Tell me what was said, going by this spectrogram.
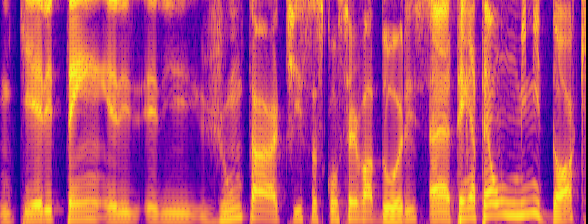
em que ele tem. Ele, ele junta artistas conservadores. É, tem até um mini doc.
